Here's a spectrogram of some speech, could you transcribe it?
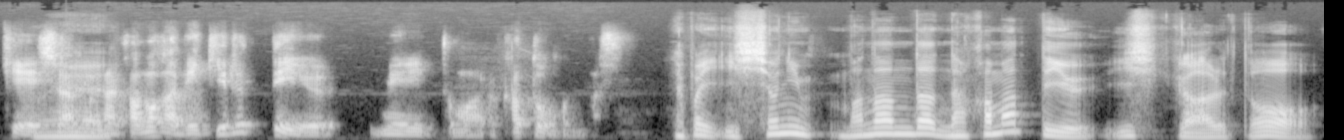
経営者の仲間ができるっていうメリットもあるかと思います。やっぱり一緒に学んだ仲間っていう意識があると、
